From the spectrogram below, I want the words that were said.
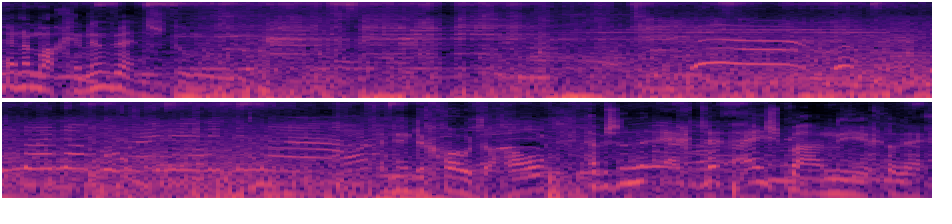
En dan mag je een wens doen. En in de grote hal hebben ze een echte ijsbaan neergelegd.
